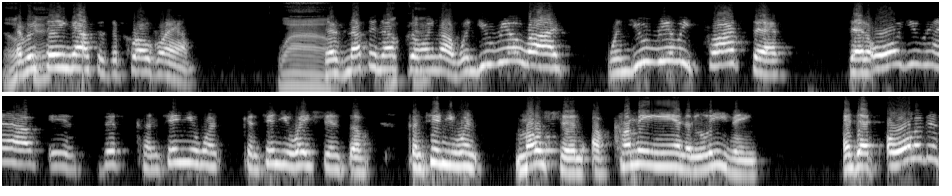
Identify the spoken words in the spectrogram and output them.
Okay. Everything else is a program. Wow. There's nothing else Okay. going on. When you realize, when you really process that all you have is this continuous continuations of continuing motion of coming in and leaving, and that all of this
